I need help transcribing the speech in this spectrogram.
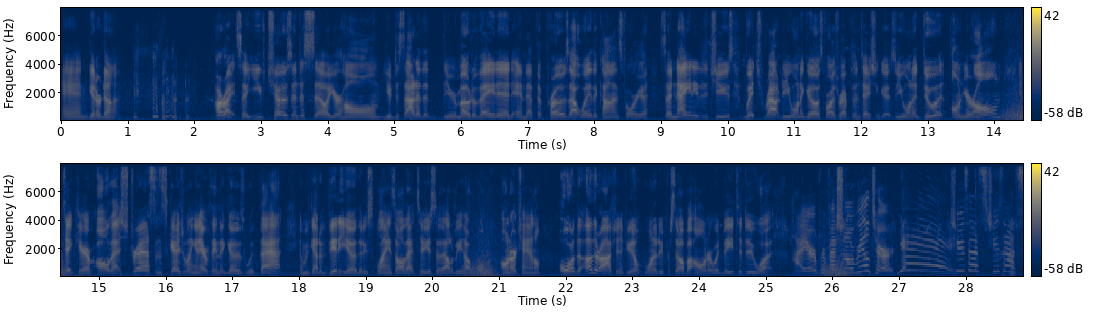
and get her done. All right, so you've chosen to sell your home. You've decided that you're motivated and that the pros outweigh the cons for you. So now you need to choose which route do you want to go as far as representation goes. Do you want to do it on your own and take care of all that stress and scheduling and everything that goes with that? And we've got a video that explains all that to you, so that'll be helpful on our channel. Or the other option, if you don't want to do for sale by owner, would be to do what? Hire a professional realtor. Yay! Choose us, choose us.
